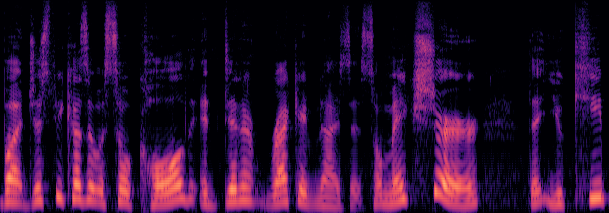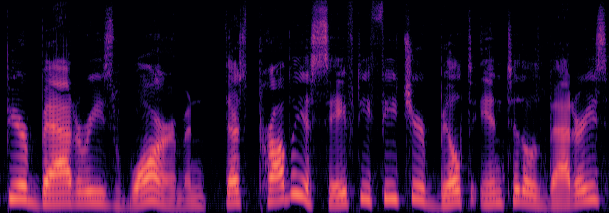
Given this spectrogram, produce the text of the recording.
but just because it was so cold, it didn't recognize it. So make sure that you keep your batteries warm. And that's probably a safety feature built into those batteries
